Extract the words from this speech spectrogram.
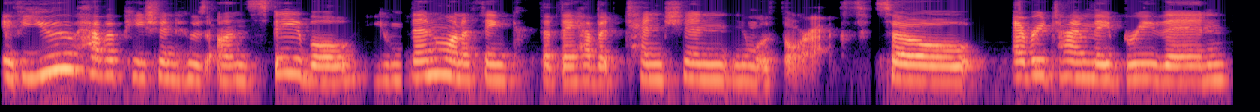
if you have a patient who's unstable, you then want to think that they have a tension pneumothorax. So every time they breathe in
